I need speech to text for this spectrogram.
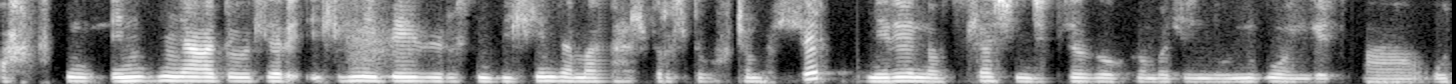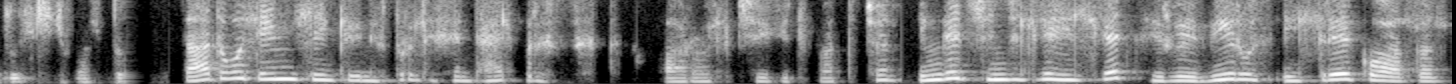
багтна. Энд нь ягаад гэвэл илэгний Б вирус нь бэлгийн замаар халдварладаг өвчин болохоор нэрээ нуцлаа шинжилгээгээ өгөх юм бол энэ үнэгүй ингээд үзүүлчих болдог. За тэгвэл энэ линкийг нэвтрүүлэхийн тайлбар хэсэгт оруулчихъя гэж бодож байна. Ингээд шинжилгээ хийлгээд хэрвээ вирус илрээгүй бол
